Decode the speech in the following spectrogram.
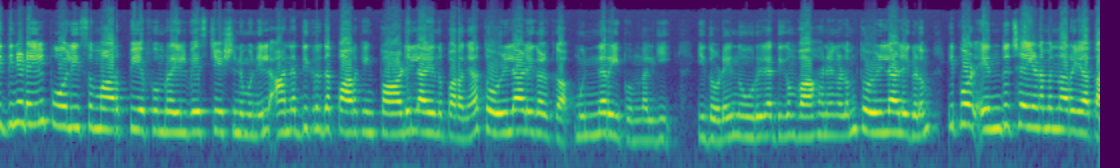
ഇതിനിടയിൽ പോലീസും ആർ പി എഫും റെയിൽവേ സ്റ്റേഷനു മുന്നിൽ അനധികൃത പാർക്കിംഗ് പാടില്ല എന്ന് പറഞ്ഞ തൊഴിലാളികൾക്ക് മുന്നറിയിപ്പും നൽകി. ഇതോടെ നൂറിലധികം വാഹനങ്ങളും തൊഴിലാളികളും ഇപ്പോൾ എന്തു ചെയ്യണമെന്നറിയാത്ത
